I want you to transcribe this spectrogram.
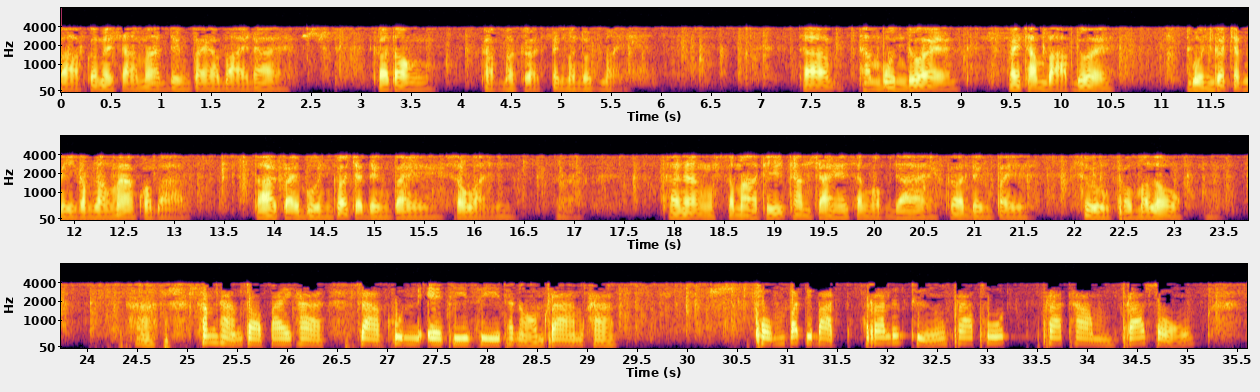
บาปก็ไม่สามารถดึงไปอบายได้ ก็ต้องกลับมาเกิดเป็นมนุษย์ใหม่ ถ้าทำบุญด้วยไม่ทำบาปด้วย บุญก็จะมีกำลังมากกว่าบาป ตายไปบุญก็จะดึงไปสวรรค์ ถ้านั่งสมาธิทำใจให้สงบได้ ก็ดึงไปสู่พรหมโลกค่ะ คำถามต่อไปค่ะ จากคุณเอพีซีถนอมรามค่ะ ผมปฏิบัติระลึกถึงพระพุทธ พระธรรม พระสงฆ์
